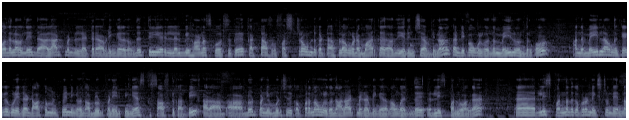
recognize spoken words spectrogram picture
முதல்ல வந்து இந்த அலாட்மெண்ட் லெட்டர் அப்படிங்கிறது வந்து த்ரீ இயர் எல்எல்பி ஹானஸ் கோர்ஸுக்கு cut off first round cut ஆஃபில் உங்களோட மார்க் அதை வந்து இருந்துச்சு அப்படின்னா கண்டிப்பாக உங்களுக்கு வந்து மெயில் வந்திருக்கும். அந்த மெயிலில் அவங்க கேட்கக்கூடிய எல்லா டாக்குமெண்ட்ஸுமே நீங்கள் வந்து அப்லோட் பண்ணியிருப்பீங்க சாஃப்ட் காப்பி அதை அப்லோட் பண்ணி முடிச்சதுக்கப்புறம் தான் உங்களுக்கு வந்து அலாட்மெண்ட் அப்படிங்கிறத அவங்க வந்து ரிலீஸ் பண்ணுவாங்க. ரிலீஸ் பண்ணதுக்கப்புறம் நெக்ஸ்ட் வந்து என்ன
